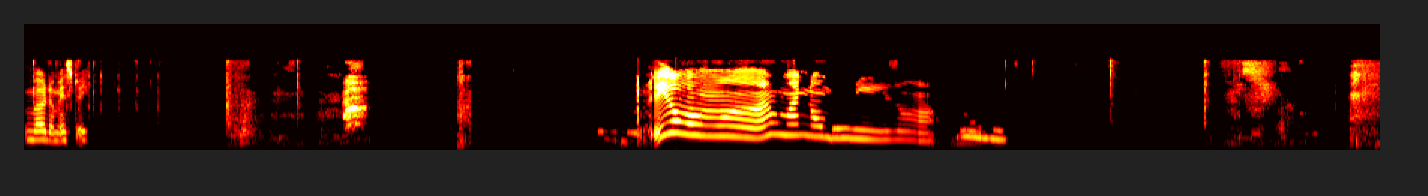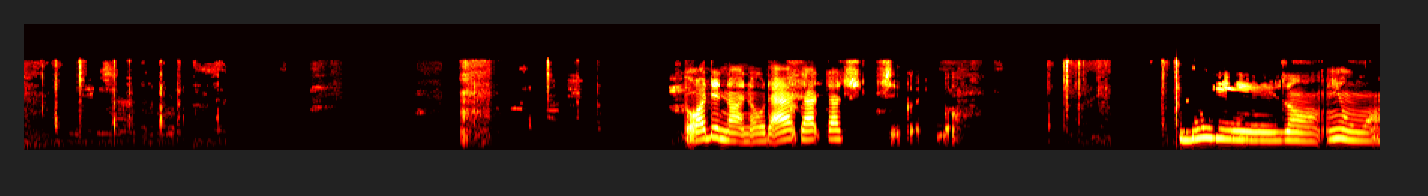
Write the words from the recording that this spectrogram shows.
Murder Mystery. Ew, I don't like no booties. So I did not know that. That that's secret. Bro. Booties. Uh, ew.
